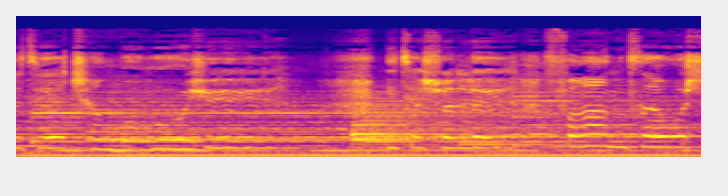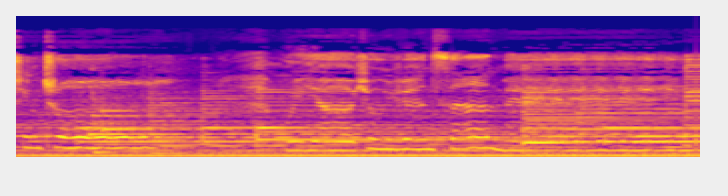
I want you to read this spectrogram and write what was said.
世界沉默无语，你将旋律放在我心中，我要永远赞美。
